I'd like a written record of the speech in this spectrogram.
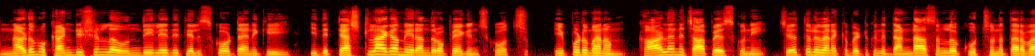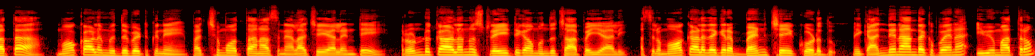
నడుము కండిషన్లో ఉంది లేని తెలుసుకోవటానికి ఇది టెస్ట్ లాగా మీరందరూ ఉపయోగించుకోవచ్చు. ఇప్పుడు మనం కాళ్ళని చాపేసుకుని చేతులు వెనక్కి పెట్టుకుని దండాసనంలో కూర్చున్న తర్వాత మోకాళ్ళు ముద్దు పెట్టుకునే పశ్చిమోత్తానాసనం ఎలా చేయాలంటే రెండు కాళ్ళను స్ట్రైట్గా ముందు చాపేయాలి. అసలు మోకాళ్ళ దగ్గర బెండ్ చేయకూడదు. మీకు అందిన అందకపోయినా ఇవి మాత్రం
